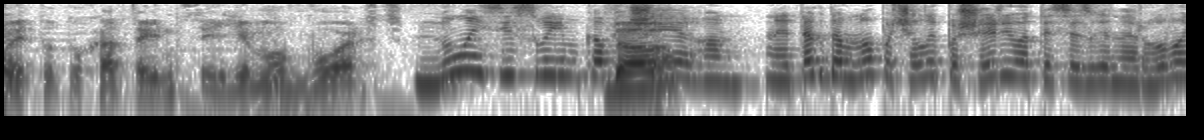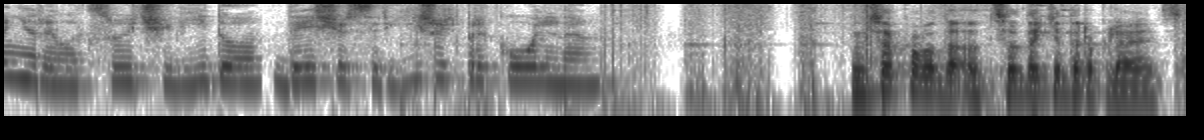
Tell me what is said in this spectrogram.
Ми тут у хатинці їмо борщ. Ну зі своїм ковчегом. Не так давно почали поширюватися згенеровані релаксуючі відео, де щось ріжуть прикольне. Ну, це повода, це таки трапляється.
